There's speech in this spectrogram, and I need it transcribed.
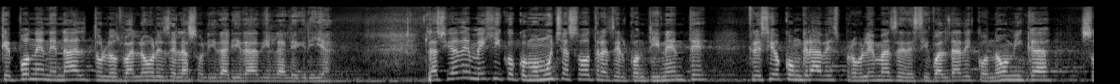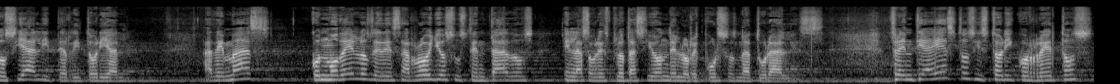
que ponen en alto los valores de la solidaridad y la alegría. La Ciudad de México, como muchas otras del continente, creció con graves problemas de desigualdad económica, social y territorial. Además, con modelos de desarrollo sustentados en la sobreexplotación de los recursos naturales. Frente a estos históricos retos,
